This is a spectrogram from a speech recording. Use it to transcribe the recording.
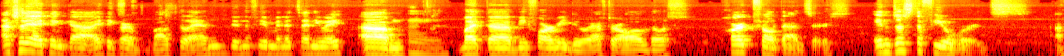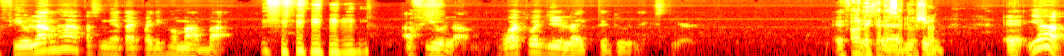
actually, I think uh, I think we're about to end in a few minutes anyway. Um, Mm. but uh, before we do, after all those heartfelt answers, in just a few words, a few lang ha, kasi hindi na tayo pwedeng humaba. A few lang. What would you like to do next year? If Oh, like a resolution? anything- eh, yeah.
